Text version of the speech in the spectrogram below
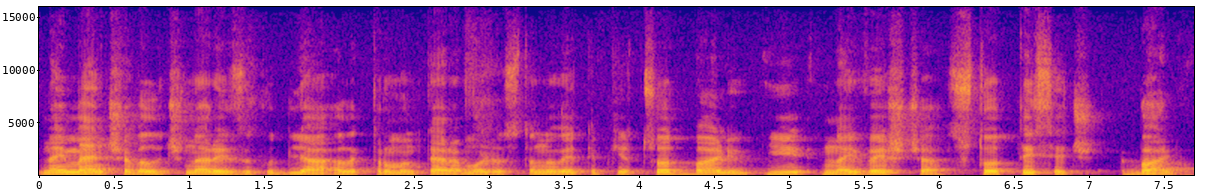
найменша величина ризику для електромонтера може становити 500 балів і найвища 100 тисяч балів.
